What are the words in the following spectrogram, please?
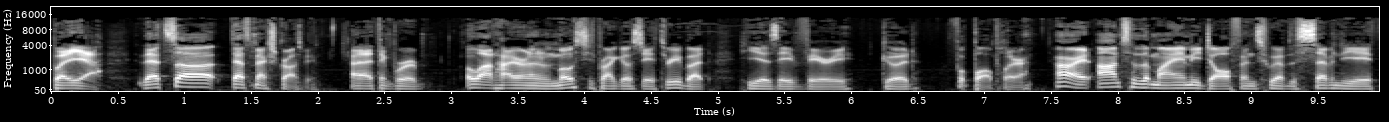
But yeah, that's uh that's Maxx Crosby. I think we're a lot higher on him than most. He probably goes day three, but he is a very good football player. All right, on to the Miami Dolphins, who have the 78th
